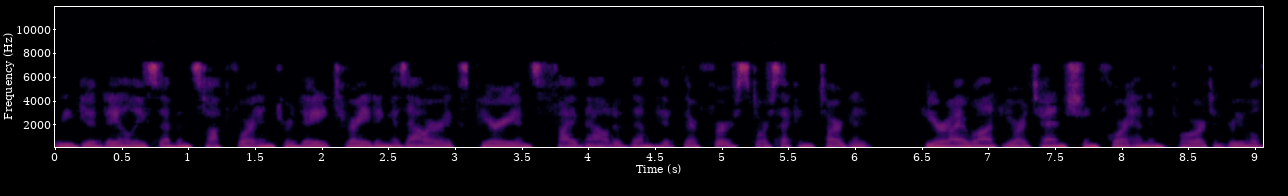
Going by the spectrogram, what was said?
We give daily 7 stock for intraday trading as our experience. 5 out of them hit their first or second target. Here I want your attention for an important rule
